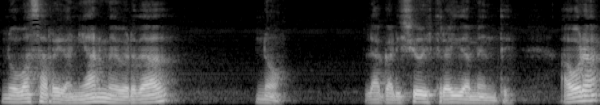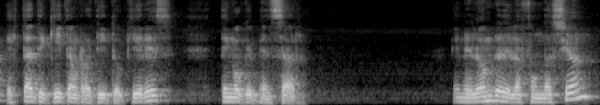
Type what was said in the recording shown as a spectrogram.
¿No vas a regañarme, verdad? No, la acarició distraídamente. Ahora estate quieta un ratito, ¿quieres? Tengo que pensar. ¿En el hombre de la fundación?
